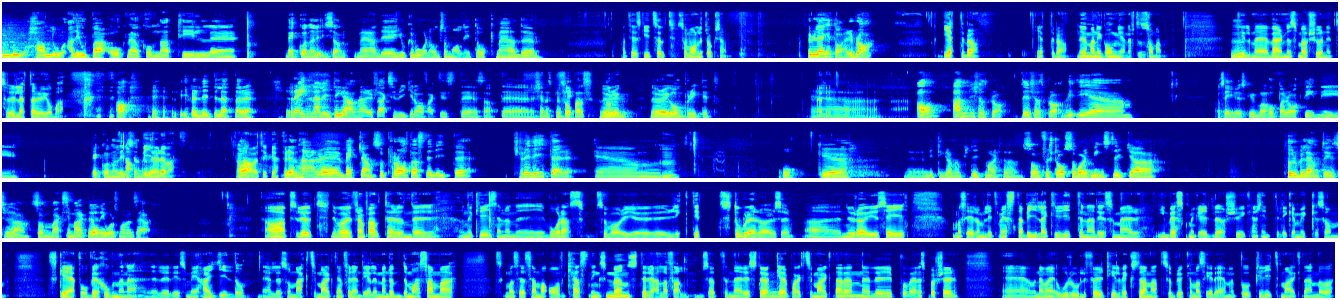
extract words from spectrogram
Hallå, hallå allihopa och välkomna till eh, veckoanalysen med eh, Jocke Bornold som vanligt och med... Eh, Mattias Gitzelt, som vanligt också. hur är läget då? Är det bra? Jättebra. Jättebra. Nu är man igång igen efter sommaren. Mm. Till och med värmen som har försvunnit så är det lättare att jobba. Ja, det gör det lite lättare. Regnar lite grann här i Flaxenvik idag faktiskt, eh, så att det kändes perfekt. Nu, är det, nu är det igång på riktigt. Härligt. Eh, ja, det känns bra. Det känns bra. Vi är... Vad säger du? Ska vi bara hoppa rakt in i veckoanalysen? Ja, vi gör det va? Ja, Ja, jag tycker för den här eh, veckan så pratas det lite krediter. Ehm, Mm. Och eh, eh, lite grann om kreditmarknaden. Som förstås har varit minst lika turbulent och intressant som aktiemarknaden i år, får man väl säga. Ja, absolut. Det var ju framförallt här under, under krisen under, i våras så var det ju riktigt stora rörelser. Uh, nu rör ju sig, om man säger de lite mer stabila krediterna, det som är investment grade, rör sig kanske inte lika mycket som skräpobligationerna eller det som är high yield då, eller som aktiemarknaden för den delen. Men de, de har samma, ska man säga, samma avkastningsmönster i alla fall. Så att när det stökar på aktiemarknaden eller på världens börser eh, och när man är orolig för tillväxt och annat så brukar man se det även på kreditmarknaden. Och,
